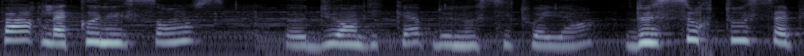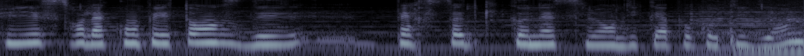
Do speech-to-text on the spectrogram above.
part la connaissance du handicap de nos citoyens, de surtout s'appuyer sur la compétence des personnes qui connaissent le handicap au quotidien.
